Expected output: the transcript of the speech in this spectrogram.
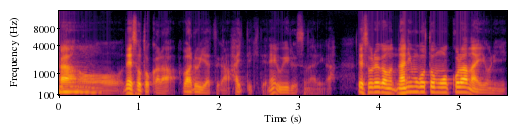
あのね、外から悪いやつが入ってきてねウイルスなりが。でそれが何事も起こらないように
